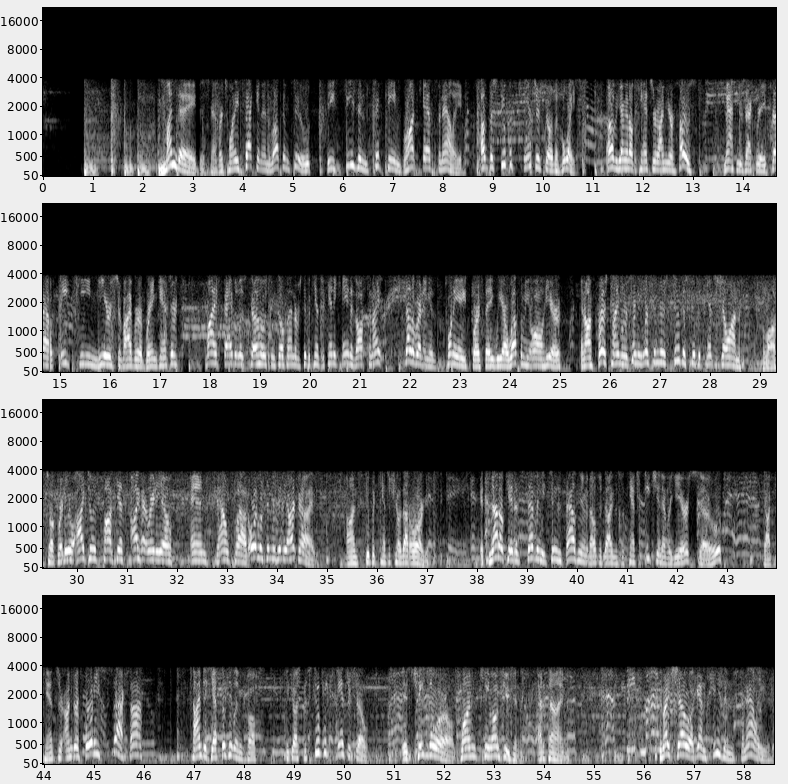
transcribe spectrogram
Monday, December 22nd, and welcome to the season 15 broadcast finale of the Stupid Cancer Show, the voice of young adult cancer. I'm your host, Matthew Zachary, a proud 18 year survivor of brain cancer. My fabulous co host and co founder of Stupid Cancer, Kenny Kane, is off tonight, celebrating his 28th birthday. We are welcoming you all here, and our first time returning listeners to the Stupid Cancer Show on Blog Talk Radio, iTunes Podcast, iHeartRadio, and SoundCloud, or listening to the archives on stupidcancershow.org. It's not okay that 72,000 young adults are diagnosed with cancer each and every year, so got cancer under 40 sucks, huh? Time to get busy living, folks, because the Stupid Cancer Show is changing the world, one chemo infusion at a time. Tonight's show, again, season finale.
